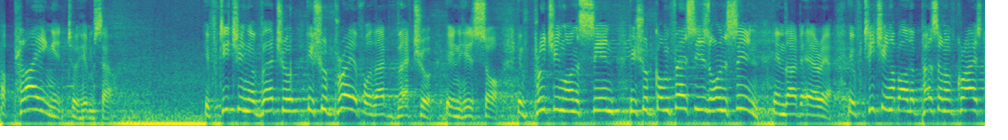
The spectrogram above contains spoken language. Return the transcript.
applying it to himself. If teaching a virtue, he should pray for that virtue in his soul. If preaching on sin, he should confess his own sin in that area. If teaching about the person of Christ,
